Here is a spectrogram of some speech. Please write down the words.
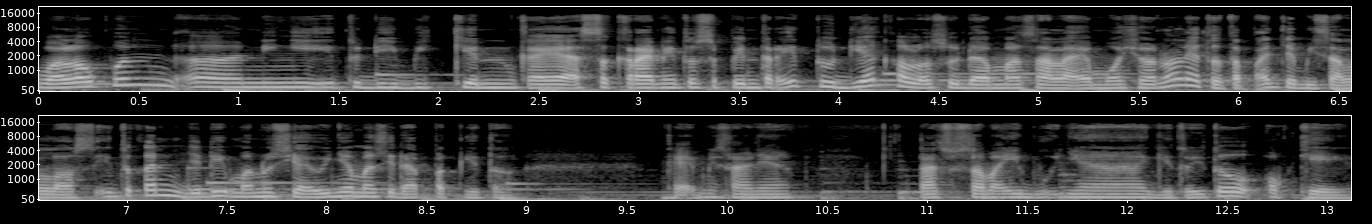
walaupun uh, Ningyi itu dibikin kayak sekeren itu sepinter itu dia kalau sudah masalah emosional ya tetap aja bisa lost. Itu kan jadi manusiawinya masih dapat gitu. Kayak misalnya kasus sama ibunya gitu itu oke. Okay.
